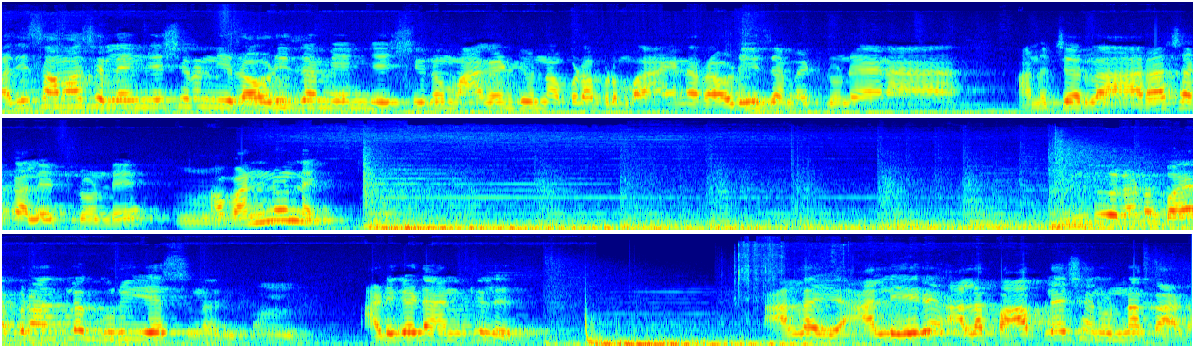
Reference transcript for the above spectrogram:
పది సంవత్సరాలు ఏం చేసారు నీ రౌడిజం ఏం చేసారు మాగంటి ఉన్నప్పుడు అప్పుడు ఆయన రౌడిజం ఎట్లుండే? ఆయన అనుచరుల అరాచకాలు ఎట్లుండే? అవన్నీ ఉన్నాయి. హిందువులను భయభ్రాంతులకు గురి చేస్తున్నారు. అడగడానికి లేదు. వాళ్ళ వాళ్ళ ఏరియా వాళ్ళ పాపులేషన్ ఉన్న కాడ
